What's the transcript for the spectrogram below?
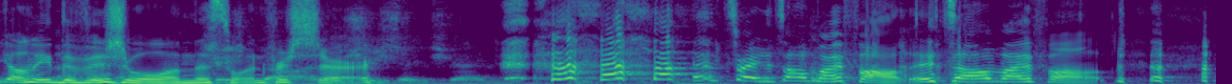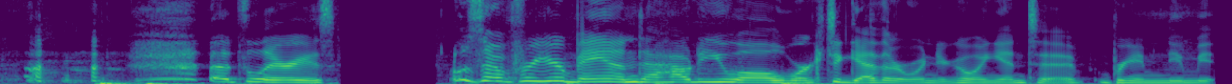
Y'all need the visual on this one for sure. That's right. It's all my fault. It's all my fault. That's hilarious. So, for your band, how do you all work together when you're going into bringing new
